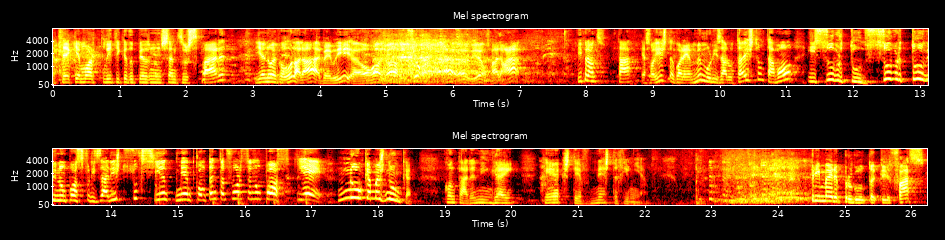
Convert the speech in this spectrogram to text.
Até que a morte política do Pedro Nuno Santos os separe. E a noiva, oh lá oh, oh, ah, ah, ah, ah. E pronto, tá. É só isto. Agora é memorizar o texto, tá bom? E sobretudo, sobretudo, e não posso frisar isto suficientemente, com tanta força, não posso, que é, nunca, mas nunca, contar a ninguém quem é que esteve nesta reunião. Primeira pergunta que lhe faço:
